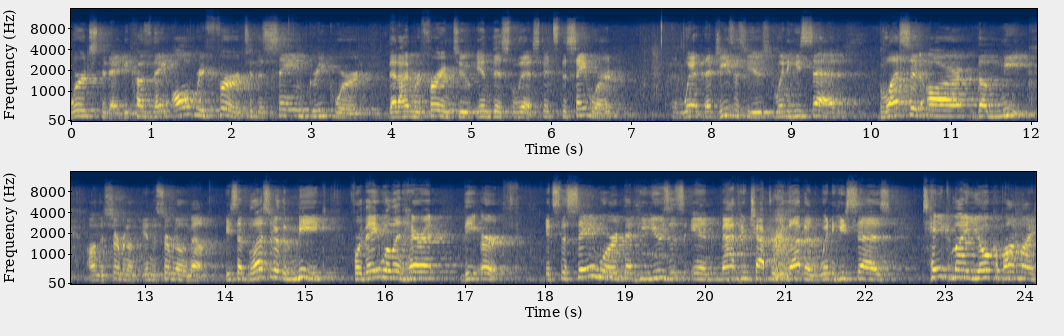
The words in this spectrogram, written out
words today because they all refer to the same Greek word that I'm referring to in this list. It's the same word that Jesus used when he said, Blessed are the meek on the sermon on, in the Sermon on the Mount. He said, Blessed are the meek, for they will inherit the earth. It's the same word that he uses in Matthew chapter 11 when he says, Take my yoke upon my,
